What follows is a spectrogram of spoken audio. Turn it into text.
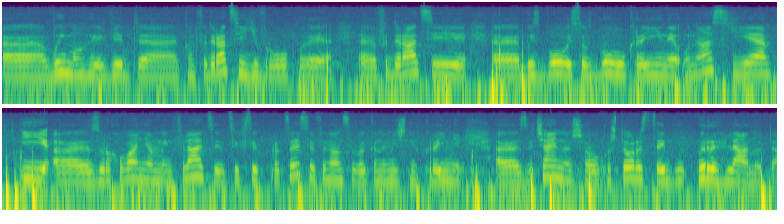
е, вимоги від е, Конфедерації Європи, Федерації бейсболу і софтболу України, у нас є і з урахуванням інфляції цих всіх процесів фінансово-економічних в країні, звичайно, що кошторис цей переглянуто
